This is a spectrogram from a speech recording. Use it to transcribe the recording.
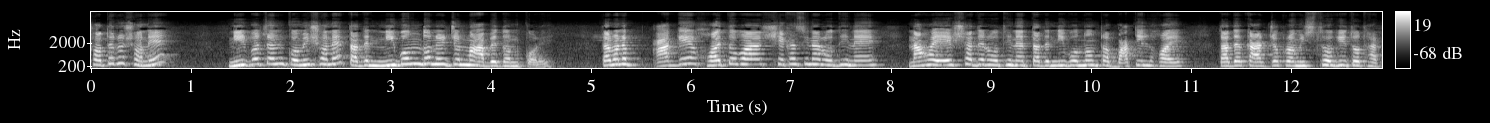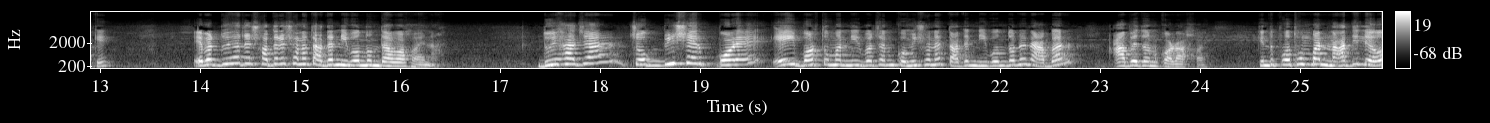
সতেরো সনে নির্বাচন কমিশনে তাদের নিবন্ধনের জন্য আবেদন করে। তার মানে আগে হয়তোবা শেখ হাসিনার অধীনে, না হয় এরশাদের অধীনে তাদের নিবন্ধনটা বাতিল হয়। তাদের কার্যক্রম স্থগিত থাকে। এবার দুই হাজার সতেরো সনে তাদের নিবন্ধন দেওয়া হয় না। দুই হাজার চব্বিশের পরে এই বর্তমান নির্বাচন কমিশনে তাদের নিবন্ধনের আবার আবেদন করা হয়। কিন্তু প্রথমবার না দিলেও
